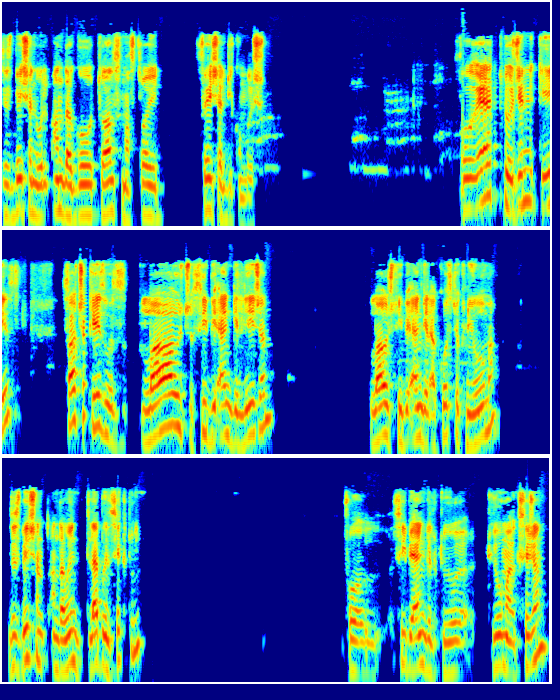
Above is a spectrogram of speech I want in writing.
this patient will undergo transmastoid facial decompression. For iatrogenic case, such a case with large CP angle lesion, large CP angle acoustic neuroma, this patient underwent labyrinthectomy for CP angle tumor excision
